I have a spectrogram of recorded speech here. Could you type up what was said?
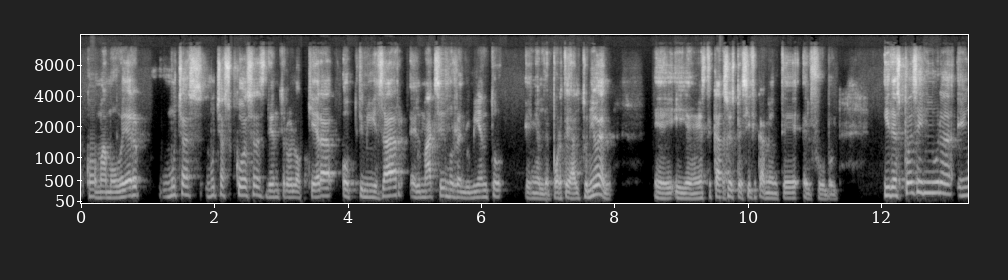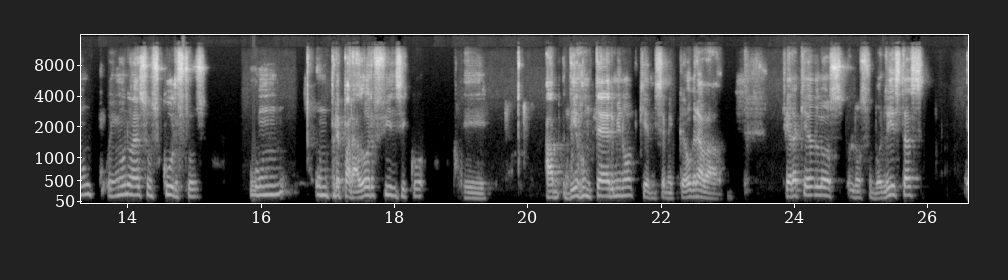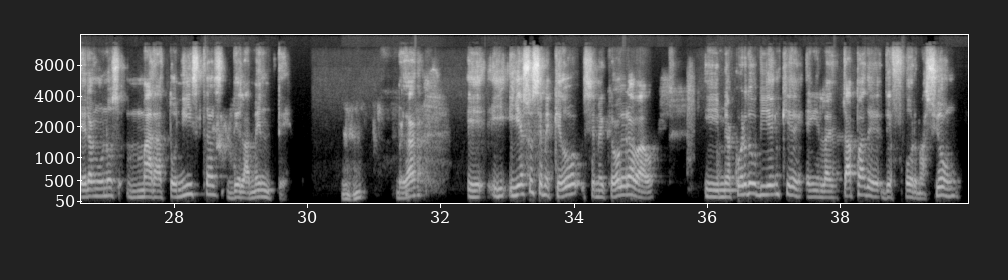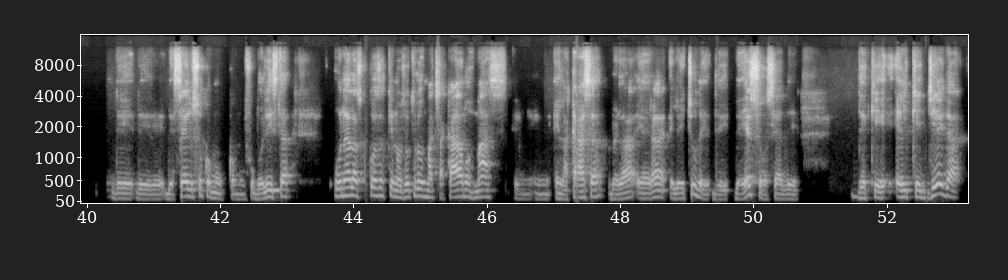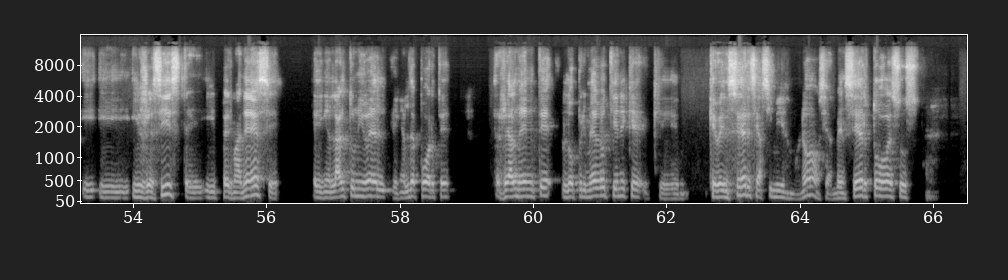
como a mover muchas, muchas cosas dentro de lo que era optimizar el máximo rendimiento en el deporte de alto nivel. Eh, y en este caso específicamente el fútbol. Y después en, una, en, un, en uno de esos cursos, un, un preparador físico eh, dijo un término que se me quedó grabado, que era que los, los futbolistas eran unos maratonistas de la mente, ¿verdad? Eh, y, y, eso se me quedó, se me quedó grabado. Y me acuerdo bien que en la etapa de, formación de, de, Celso como, como futbolista, una de las cosas que nosotros machacábamos más en, en, la casa, ¿verdad? Era el hecho de, de eso, o sea, de, de que el que llega y, y, resiste y permanece en el alto nivel en el deporte, realmente lo primero tiene que, que, que vencerse a sí mismo, ¿no? O sea, vencer todos esos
